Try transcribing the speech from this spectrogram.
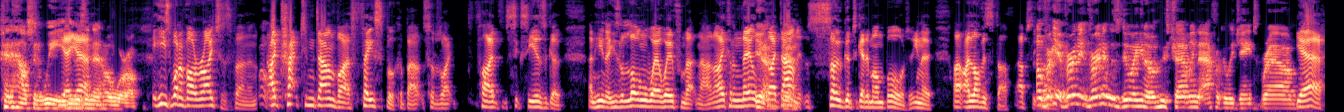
Penthouse and Oui. Yeah, he yeah. was in that whole world. He's one of our writers, Vernon. Oh. I tracked him down via Facebook about sort of like five, six years ago and you know he's a long way away from that now. And I kind of nailed yeah, the guy down. Yeah. It was so good to get him on board. You know, I, I love his stuff. Absolutely. Oh, yeah, Vernon. Vernon was doing you know who's traveling to Africa with James Brown. Yeah.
